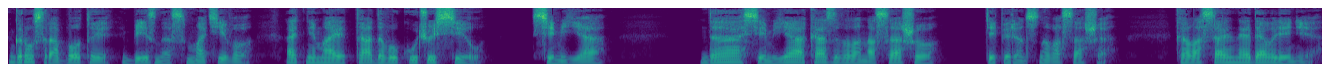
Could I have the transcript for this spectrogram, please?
Груз работы, бизнес, его, отнимает адову кучу сил. Семья. Да, семья оказывала на Сашу, теперь он снова Саша, колоссальное давление.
